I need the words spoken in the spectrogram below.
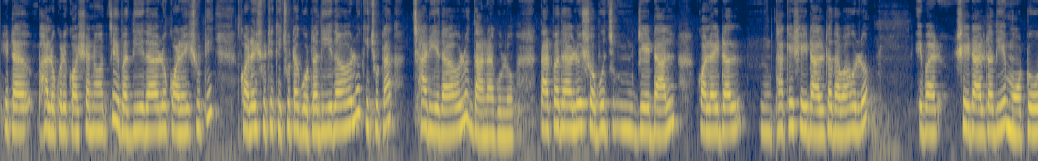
এটা ভালো করে কষানো হচ্ছে। এবার দিয়ে দেওয়া হলো কড়াইশুঁটি। কড়াইশুঁটি কিছুটা গোটা দিয়ে দেওয়া হলো, কিছুটা ছাড়িয়ে দেওয়া হলো দানাগুলো। তারপর দেওয়া হলো সবুজ যে ডাল, কলাই ডাল থাকে সেই ডালটা দেওয়া হলো। এবার সেই ডালটা দিয়ে মটর,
